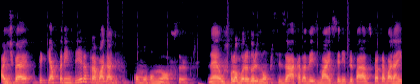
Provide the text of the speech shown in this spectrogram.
a gente vai ter que aprender a trabalhar de, como home officer. Né? Os colaboradores vão precisar cada vez mais serem preparados para trabalhar em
